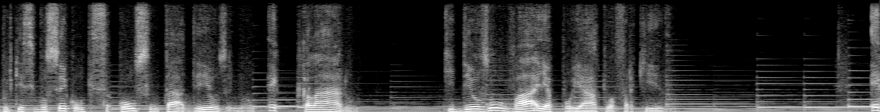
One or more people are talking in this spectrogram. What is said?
Porque se você consultar a Deus, irmão, é claro que Deus não vai apoiar a tua fraqueza. É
